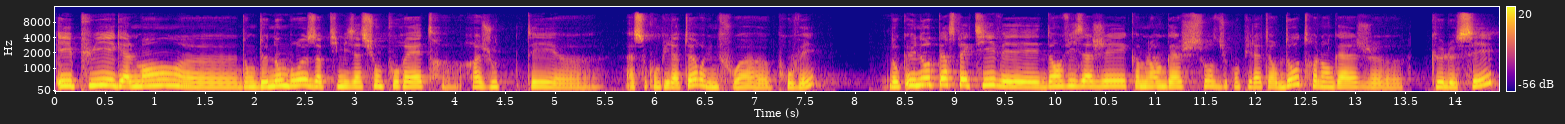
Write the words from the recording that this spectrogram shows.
Et puis également, euh, donc de nombreuses optimisations pourraient être rajoutées euh, à ce compilateur une fois euh, prouvé. Donc une autre perspective est d'envisager comme langage source du compilateur d'autres langages que le C.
